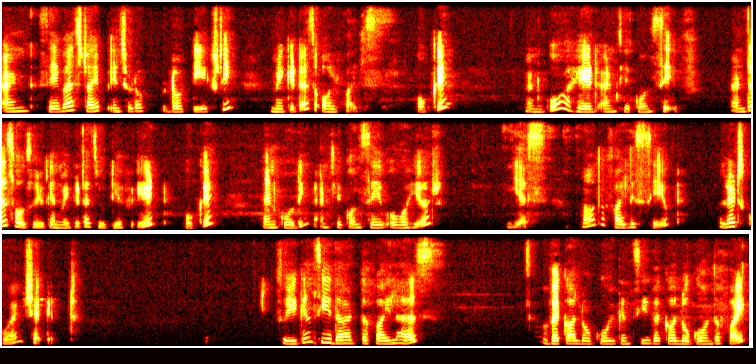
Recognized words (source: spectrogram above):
And save as type instead of txt make it as all files. Okay. And go ahead and click on save. And this also you can make it as UTF-8. Okay encoding and click on save over here yes now the file is saved let's go and check it so you can see that the file has Weka logo you can see Weka logo on the file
